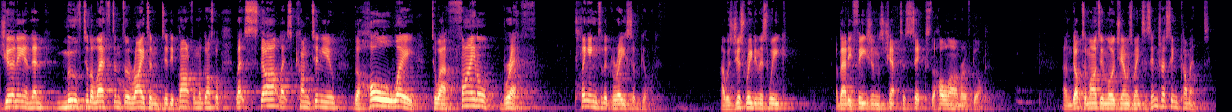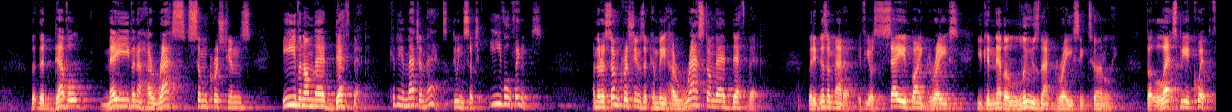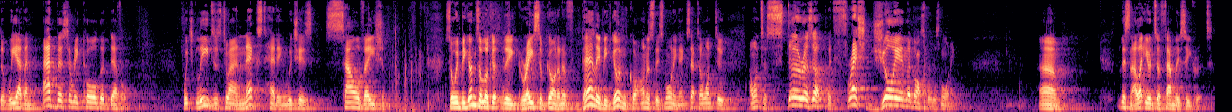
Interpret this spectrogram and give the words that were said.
journey and then move to the left and to the right and to depart from the gospel. Let's start, let's continue the whole way to our final breath, clinging to the grace of God. I was just reading this week about Ephesians chapter 6, the whole armor of God. And Dr. Martyn Lloyd-Jones makes this interesting comment that the devil may even harass some Christians even on their deathbed. Can you imagine that? Doing such evil things. And there are some Christians that can be harassed on their deathbed. But it doesn't matter. If you're saved by grace, you can never lose that grace eternally. But let's be equipped that we have an adversary called the devil, which leads us to our next heading, which is salvation. So we've begun to look at the grace of God, and have barely begun, quite honest, this morning, except I want to, I want to stir us up with fresh joy in the gospel this morning. Um, listen, I'll let you into a family secret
